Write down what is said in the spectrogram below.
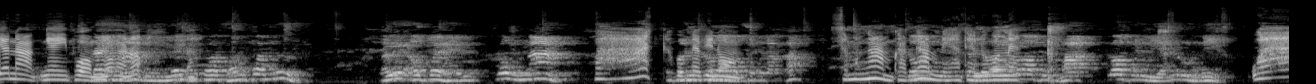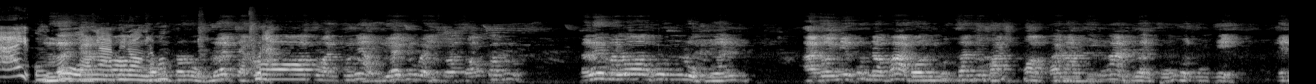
ญานาคไงพร้อมเนาะเนาะตัวสองความมือแล้วเลยเอาไปให้ลงน้ำวาดเดี๋ยวเบิ่งน่พี่น้องสมงามคักงามเนี่ยแต่เดี๋ยวเบิ่งแน่รอบเป็นพระรอบเป็นเหรียญรุ่นนี้ ว้ายองค์ปู่องค์งามพี่น้องเดี๋ยวเบิ่งตลกเหลือจากพูดอะรอส่วนตัวเนี้ยเหลืออยู่ไว้ตัวสองความมือแล้วเลยมารอหุ้นลูกเหมือนอ่าโดยมีคุณนภาโดนพุทธสันติพัฒน์พร้อมคณะที่งานเพื่อนฝูงคนกรุงเทพเป็น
